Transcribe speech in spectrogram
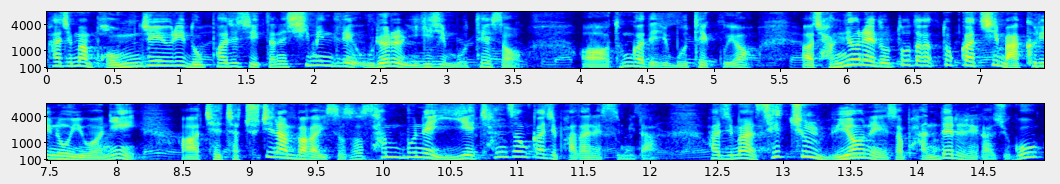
하지만 범죄율이 높아질 수 있다는 시민들의 우려를 이기지 못해서 어, 통과되지 못했고요. 어, 작년에도 또 다- 똑같이 마크리노 의원이 아, 재차 추진한 바가 있어서 3분의 2의 찬성까지 받아냈습니다. 하지만 세출위원회에서 반대를 해가지고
